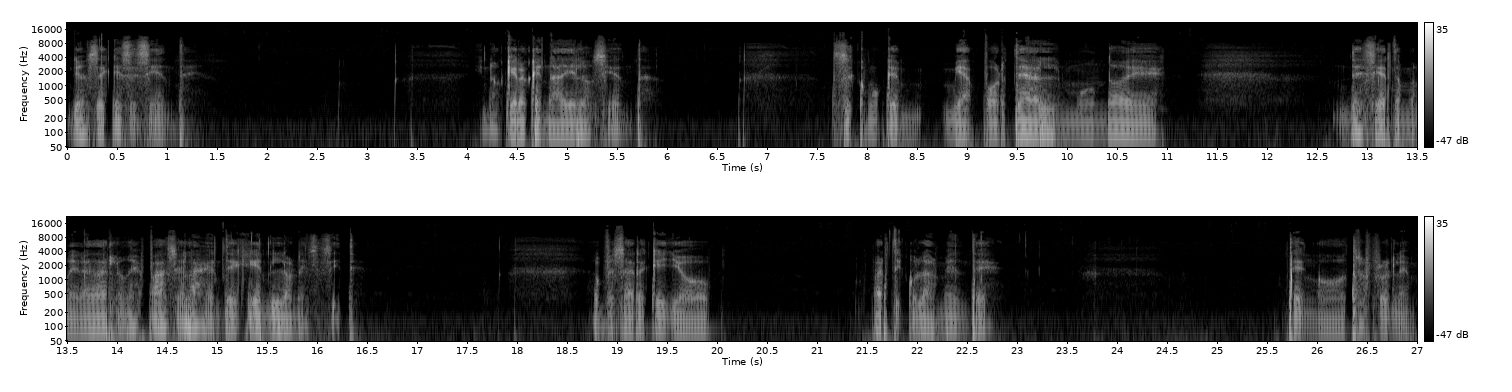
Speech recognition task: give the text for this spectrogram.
Yo sé que se siente. Y no quiero que nadie lo sienta. Entonces como que mi aporte al mundo es de cierta manera darle un espacio a la gente que lo necesite a pesar de que yo particularmente tengo otros problemas.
